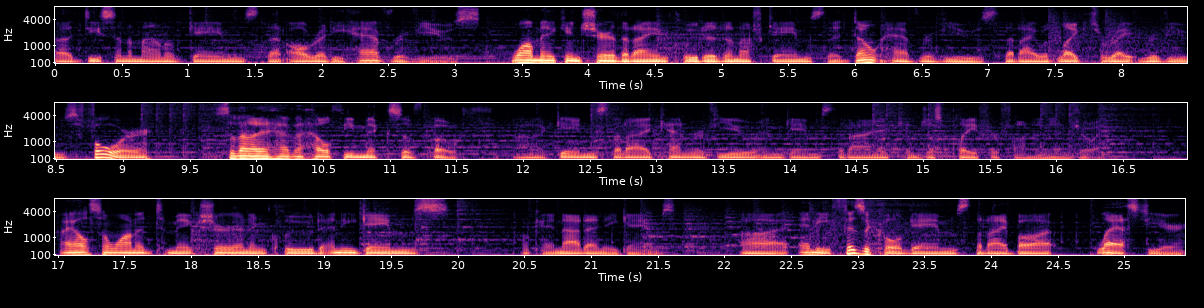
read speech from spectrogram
a decent amount of games that already have reviews, while making sure that I included enough games that don't have reviews that I would like to write reviews for, so that I have a healthy mix of both uh, games that I can review and games that I can just play for fun and enjoy. I also wanted to make sure and include any games, okay, not any games, uh, any physical games that I bought last year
